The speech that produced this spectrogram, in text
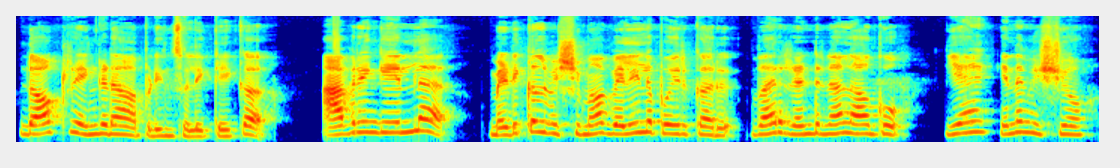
டாக்டர் எங்கடா? அப்படின்னு சொல்லி கேட்க அவர் இங்கே இல்லை. மெடிக்கல் விஷயமா வெளியில் போயிருக்காரு. வர ரெண்டு நாள் ஆகும். ஏன்? என்ன விஷயம்?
